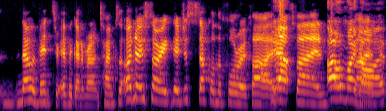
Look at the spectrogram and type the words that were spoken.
no events are ever going to run on time. Because oh no, sorry, they're just stuck on the 405. Yeah, it's fine. Oh my fine. god,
